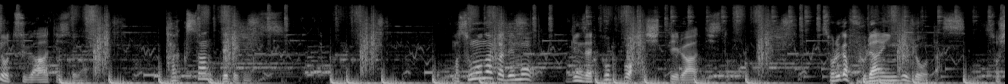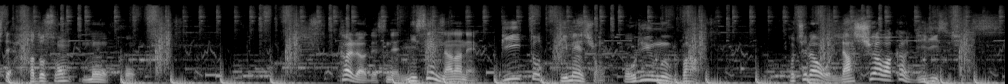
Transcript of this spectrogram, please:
思を継ぐアーティストがたくさん出てきます、まあ、その中でも現在トップを走っているアーティストそれがフライング・ロータスそしてハドソン・モーホーク彼らはですね2007年ビート・ディメンションボリューム1こちらをラッシュアワーからリリースします。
